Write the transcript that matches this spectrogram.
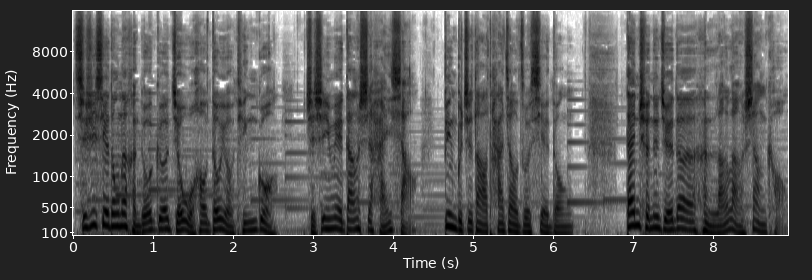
其实谢东的很多歌九五后都有听过，只是因为当时还小，并不知道他叫做谢东，单纯的觉得很朗朗上口。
